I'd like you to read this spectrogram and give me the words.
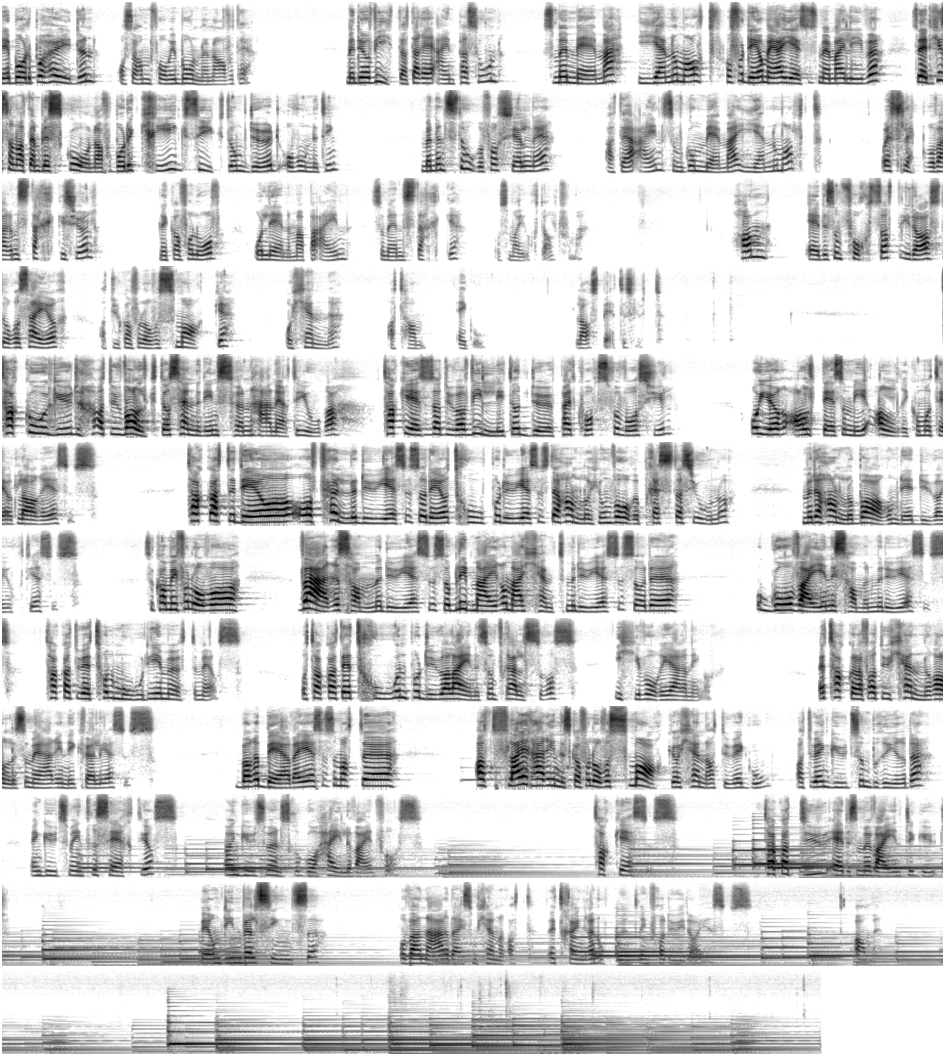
Det er både på høyden, og så får vi båndene av og til. Men det å vite at det er én person som er med meg gjennom alt Og for det om jeg har Jesus med meg i livet, så er det ikke sånn at en blir skåna for både krig, sykdom, død og vonde ting. Men den store forskjellen er at det er en som går med meg gjennom alt. Og jeg slipper å være den sterke sjøl, men jeg kan få lov å lene meg på en som er den sterke, og som har gjort alt for meg. Han er det som fortsatt i dag står og sier at du kan få lov å smake og kjenne at han er god. La oss be til slutt. Takk, gode Gud, at du valgte å sende din sønn her ned til jorda. Takk, Jesus, at du var villig til å dø på et kors for vår skyld. Og gjør alt det som vi aldri kommer til å klare, Jesus. Takk at det å, å følge du, Jesus, og det å tro på du, Jesus, det handler ikke om våre prestasjoner. Men det handler bare om det du har gjort, Jesus. Så kan vi få lov å være sammen med du, Jesus, og bli mer og mer kjent med du, Jesus, og det å gå veien i sammen med du, Jesus. Takk at du er tålmodig i møte med oss. Og takk at det er troen på du alene som frelser oss, ikke våre gjerninger. Jeg takker deg for at du kjenner alle som er her inne i kveld, Jesus. Bare ber deg, Jesus, om at, eh, at flere her inne skal få lov å smake og kjenne at du er god. At du er en Gud som bryr deg, en Gud som er interessert i oss, og en Gud som ønsker å gå hele veien for oss. Takk, Jesus. Takk at du er det som er veien til Gud. Ber om din velsignelse og vær nær de som kjenner at de trenger en oppmuntring fra du i dag, Jesus.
